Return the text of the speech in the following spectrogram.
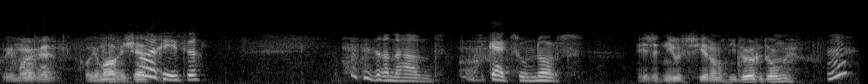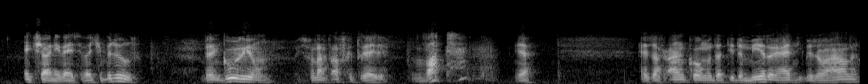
Goedemorgen. Goedemorgen, chef. Dag, Ise. Wat is er aan de hand? Je kijkt zo nors. Is het nieuws hier dan nog niet doorgedrongen? Ik zou niet weten wat je bedoelt. Ben Gurion is vannacht afgetreden. Wat? Ja. Hij zag aankomen dat hij de meerderheid niet meer zou halen...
